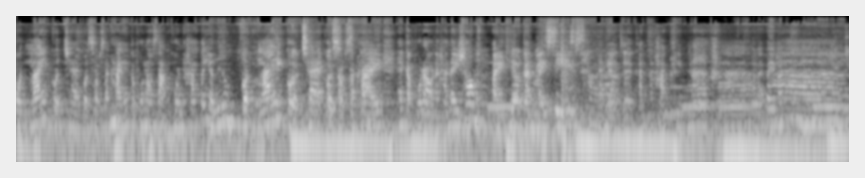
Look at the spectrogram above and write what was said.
กดไลค์กดแชร์กด subscribe ให้กับพวกเรา 3 คนนะคะ ก็อย่าลืมกดไลค์กดแชร์กด subscribe ให้กับพวกเรานะคะ ในช่องไปเที่ยวกันไหมซีสแล้วเดี๋ยวเจอกันนะคะคลิปหน้าค่ะบ๊ายบาย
